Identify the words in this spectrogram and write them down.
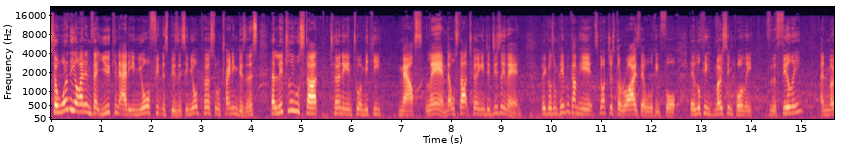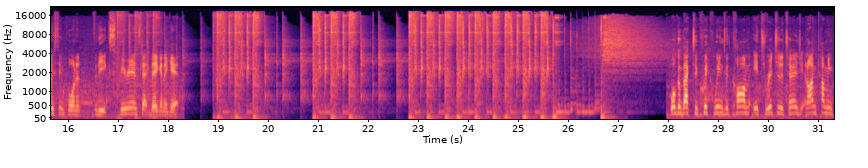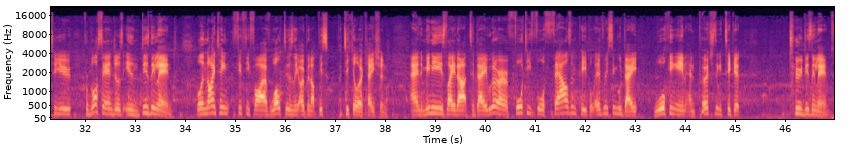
So, what are the items that you can add in your fitness business, in your personal training business, that literally will start turning into a Mickey Mouse land? That will start turning into Disneyland. Because when people come here, it's not just the rides they're looking for, they're looking most importantly for the feeling and most important for the experience that they're to get. Welcome back to Quick Wins with COM. It's Richard Etergi, and I'm coming to you from Los Angeles in Disneyland. Well, in 1955, Walt Disney opened up this particular location, and many years later, today, we've got over 44,000 people every single day walking in and purchasing a ticket to Disneyland.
